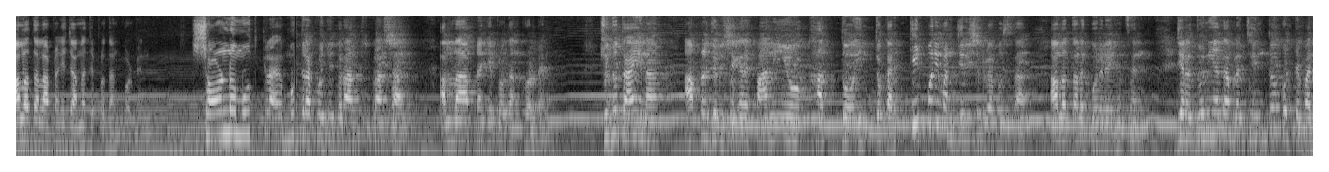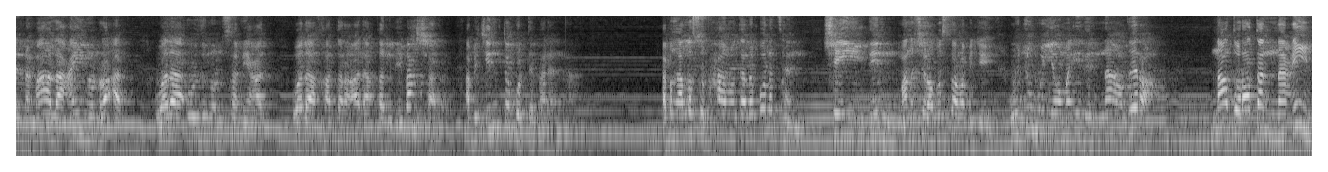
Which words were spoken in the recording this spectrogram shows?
আল্লাহ তাআলা আপনাকে জান্নাতে প্রদান করবেন স্বর্ণ মুদ্রা মুদ্রা খচিত রাজপ্রাসাদ আল্লাহ আপনাকে প্রদান করবেন শুধু তাই না, আপনার যদি সেখানে পানীয়, খাদ্য ইত্যকার কি পরিমাণ জিনিসের ব্যবস্থা আল্লাহ তাআলা করে রেখেছেন, যেটা দুনিয়াতে আমরা চিন্তাও করতে পারি না। মালা আইনুন রাআত, ওয়ালা উযুনুন সামিআত, ওয়ালা খাতার আলা কলবি বাশার। আপনি চিন্তা করতে পারেন না। এবং আল্লাহ সুবহানাহু ওয়া বলেছেন, সেই দিন মানুষের অবস্থা হবে যে উজুহু ইয়াওমা ইদিন নাযিরা, নাযরাতান নাঈম।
